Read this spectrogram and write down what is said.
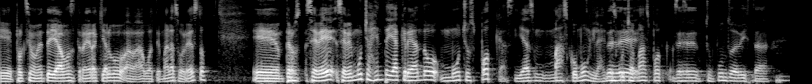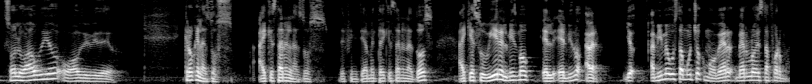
que próximamente ya vamos a traer aquí algo a- a Guatemala sobre esto. Eh, pero se ve, se ve mucha gente ya creando muchos podcasts y ya es más común y la gente Desde, escucha más podcasts. desde tu punto de vista, ¿solo audio o audio y video? Creo que las dos. Hay que estar en las dos. Definitivamente hay que estar en las dos. Hay que subir el mismo, el, el mismo. A ver, yo, a mí me gusta mucho como ver, verlo de esta forma.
